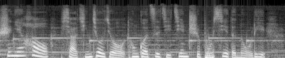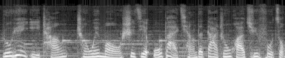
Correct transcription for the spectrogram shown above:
十年后，小琴舅舅通过自己坚持不懈的努力，如愿以偿成为某世界五百强的大中华区副总，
